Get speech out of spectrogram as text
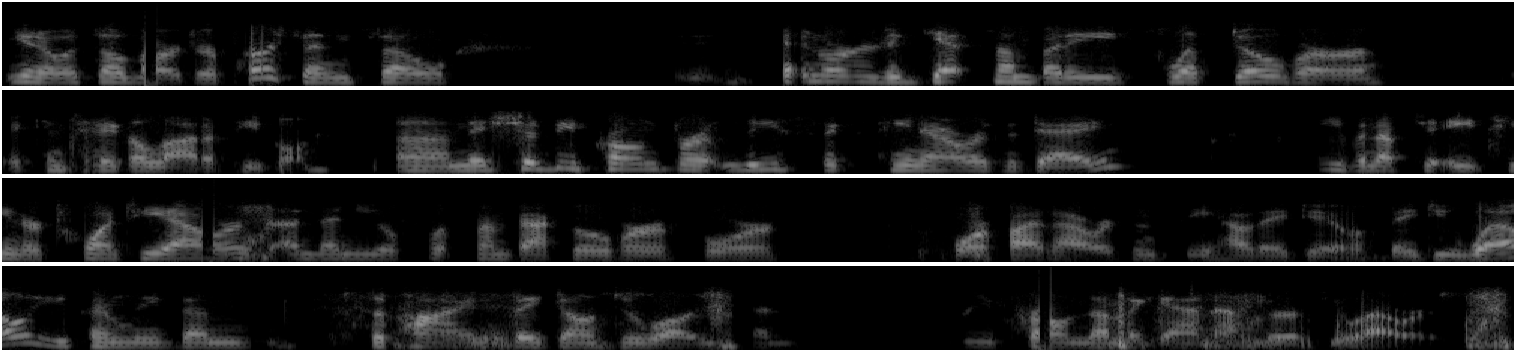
you know, it's a larger person. So in order to get somebody flipped over, it can take a lot of people. Um, they should be prone for at least 16 hours a day, even up to 18 or 20 hours, and then you'll flip them back over for four or five hours and see how they do. If they do well, you can leave them supine. If they don't do well, you can reprone them again after a few hours.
